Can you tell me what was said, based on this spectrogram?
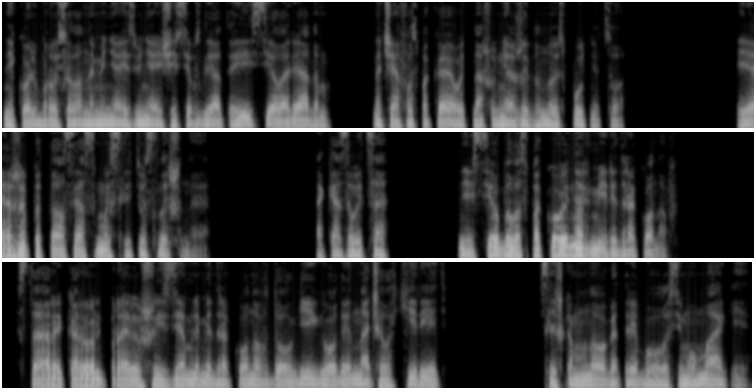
Николь бросила на меня извиняющийся взгляд и села рядом, начав успокаивать нашу неожиданную спутницу. Я же пытался осмыслить услышанное. Оказывается, не все было спокойно в мире драконов. Старый король, правивший землями драконов долгие годы, начал хереть. Слишком много требовалось ему магии.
